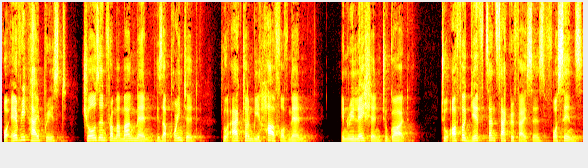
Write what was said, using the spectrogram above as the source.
For every high priest chosen from among men is appointed to act on behalf of men in relation to God to offer gifts and sacrifices for sins.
